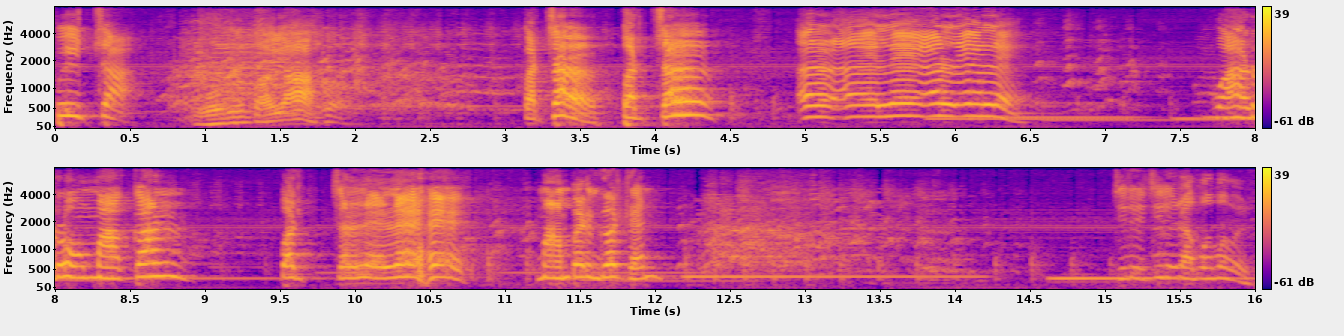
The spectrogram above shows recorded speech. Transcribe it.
picak. Ora kaya. Pecel pecel. El ele el ele warung makan pecel lele. Mampir goden cilik-cilik apa apa wis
